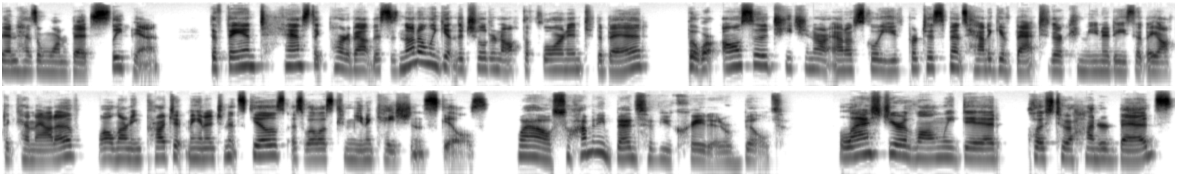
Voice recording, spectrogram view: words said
then has a warm bed to sleep in. The fantastic part about this is not only getting the children off the floor and into the bed, but we're also teaching our out of school youth participants how to give back to their communities that they often come out of while learning project management skills as well as communication skills. Wow. So, how many beds have you created or built? Last year alone, we did close to 100 beds.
